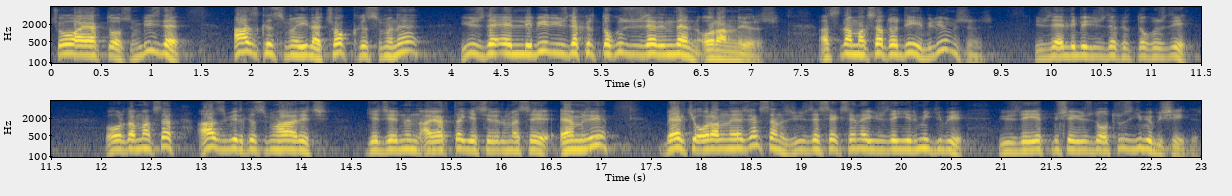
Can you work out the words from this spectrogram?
çoğu ayakta olsun. Biz de az kısmıyla çok kısmını yüzde 51, yüzde 49 üzerinden oranlıyoruz. Aslında maksat o değil biliyor musunuz? Yüzde 51, yüzde 49 değil. Orada maksat az bir kısmı hariç gecenin ayakta geçirilmesi emri belki oranlayacaksanız yüzde 80'e yüzde 20 gibi yüzde 70'e yüzde 30 gibi bir şeydir.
